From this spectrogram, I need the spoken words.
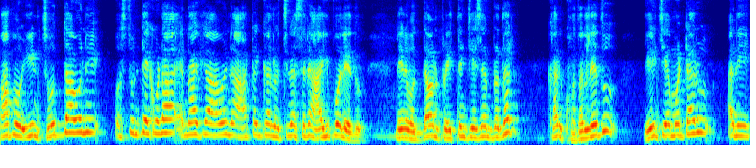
పాపం ఈయన చూద్దామని వస్తుంటే కూడా నాకు ఆమె ఆటంకాలు వచ్చినా సరే ఆగిపోలేదు. నేను వద్దామని ప్రయత్నం చేశాను బ్రదర్. కానీ కుదరలేదు. ఏం చేయమంటారు? అని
